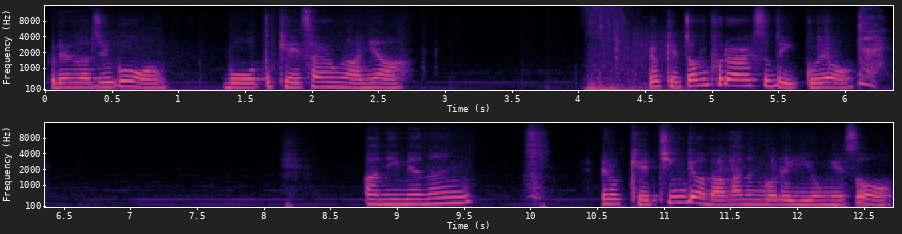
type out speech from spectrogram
그래가지고 뭐 어떻게 사용하냐 이렇게 점프를 할 수도 있고요. 아니면은 이렇게 튕겨 나가는 거를 이용해서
